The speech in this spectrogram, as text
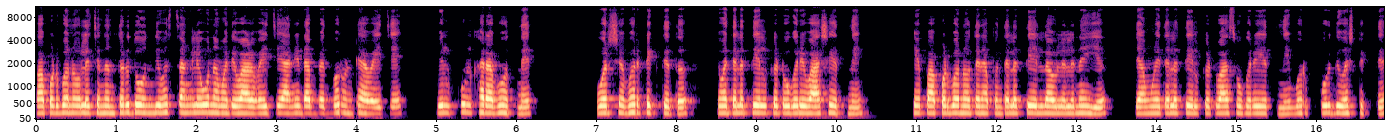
पापड बनवल्याच्या नंतर दोन दिवस चांगले उन्हामध्ये वाळवायचे आणि डब्यात भरून ठेवायचे. बिलकुल खराब होत नाहीत. वर्षभर टिकते तर. किंवा त्याला तेलकट वगैरे वास येत नाही. हे पापड बनवताना आपण त्याला तेल लावलेलं नाहीये. त्यामुळे त्याला तेलकट वास वगैरे येत नाही. भरपूर दिवस टिकते.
